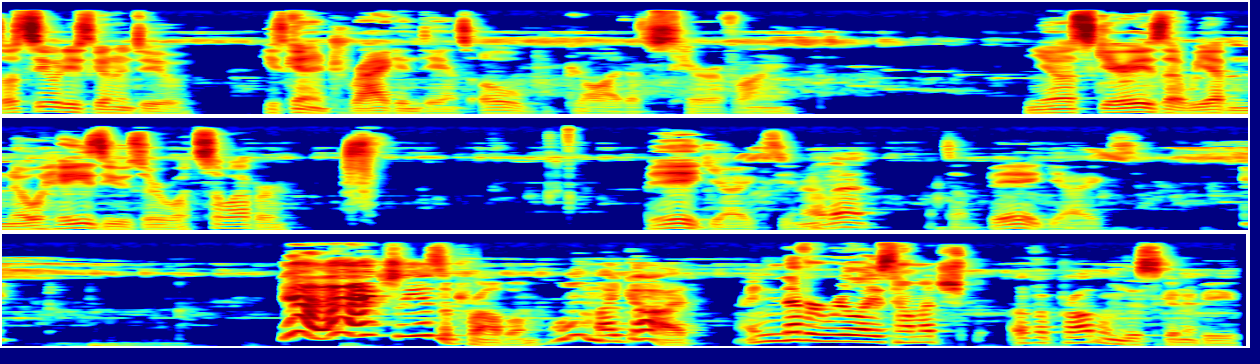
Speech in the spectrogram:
So let's see what he's gonna do. He's gonna Dragon Dance. Oh god, that's terrifying. You know what's scary is that we have no Haze user whatsoever. Big yikes, you know that? That's a big yikes. Actually is a problem. Oh my god. I never realized how much of a problem this is gonna be.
